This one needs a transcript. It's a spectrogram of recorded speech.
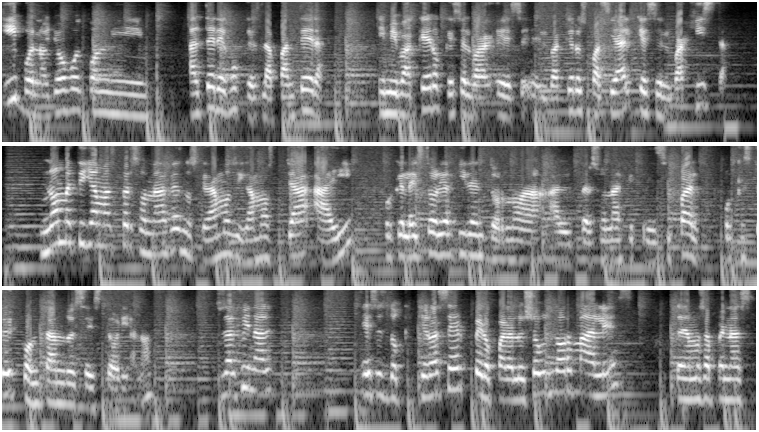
Y bueno, yo voy con mi alter ego, que es la pantera, y mi vaquero, que es el, es el vaquero espacial, que es el bajista. No metí ya más personajes, nos quedamos, digamos, ya ahí, porque la historia gira en torno al personaje principal, porque estoy contando esa historia, ¿no? Entonces al final, eso es lo que quiero hacer, pero para los shows normales, tenemos apenas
